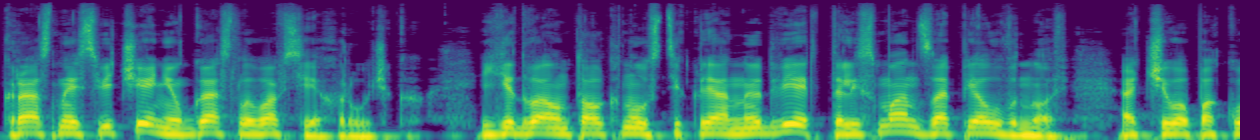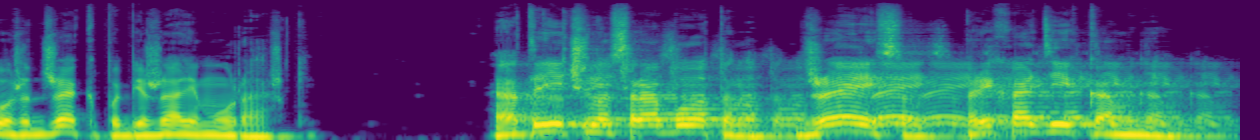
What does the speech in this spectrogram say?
красное свечение угасло во всех ручках. И едва он толкнул стеклянную дверь, талисман запел вновь, отчего по коже Джека побежали мурашки. «Отлично сработано! Джейсон, приходи ко мне!»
